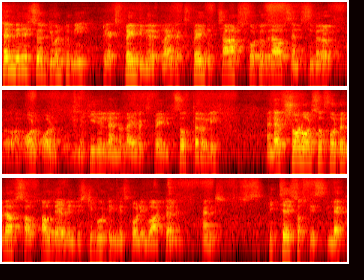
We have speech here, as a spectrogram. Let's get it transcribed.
10 minutes were given to me to explain the miracle. I've explained the charts, photographs, and similar uh, all, all material and all. I've explained it so thoroughly. And I've shown also photographs of how they have been distributing this holy water and pictures of this leg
